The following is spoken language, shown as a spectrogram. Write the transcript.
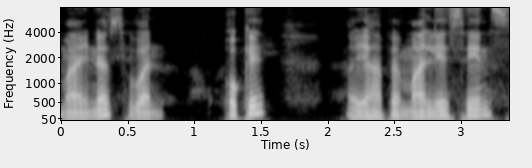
माइनस वन। ओके? और यहाँ पे मान लिए सिंस,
